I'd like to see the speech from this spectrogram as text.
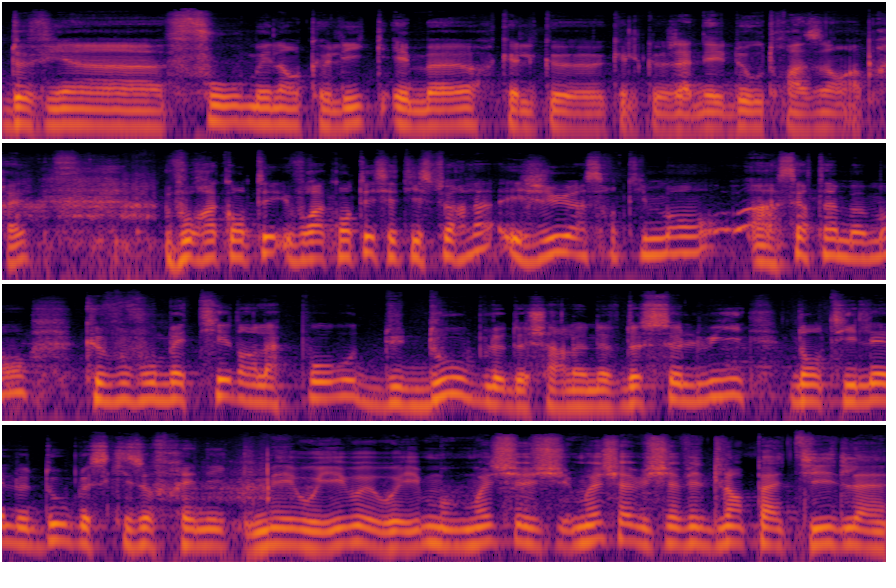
devient fou, mélancolique et meurt quelques, quelques années, deux ou trois ans après. Vous racontez, vous racontez cette histoire-là et j'ai eu un sentiment, à un certain moment, que vous vous mettiez dans la peau du double de Charles IX, de celui dont il est le double schizophrénique. Mais oui, oui, oui. Moi, j'avais de l'empathie, de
